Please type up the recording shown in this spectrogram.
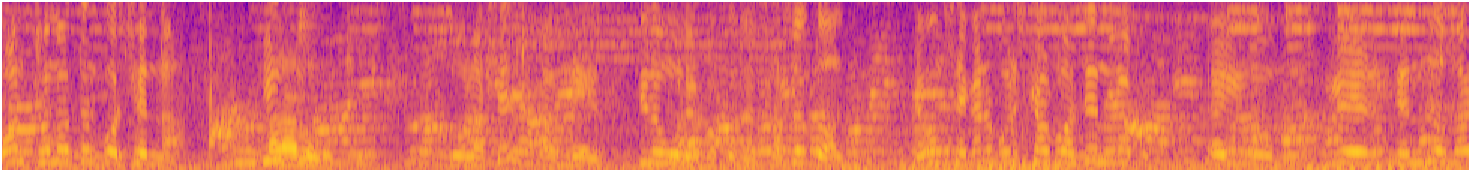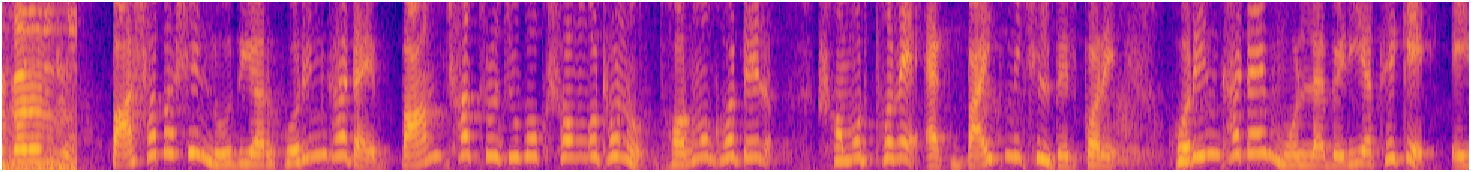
বন্ধ সমর্থন করছেন না। কিন্তু দোলাসে আপনি তৃণমূলের পক্ষ থেকে শাসক দল। এবং সেখানে পরিষ্কার বলছেন ওনারা এই কেন্দ্রীয় সরকারের পাশাপাশি নদিয়ার হরিণঘাটায় বাম ছাত্র যুবক সংগঠনও ধর্মঘটের সমর্থনে এক বাইক মিছিল বের করে। হরিণঘাটায় মোল্লাবেড়িয়া থেকে এই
